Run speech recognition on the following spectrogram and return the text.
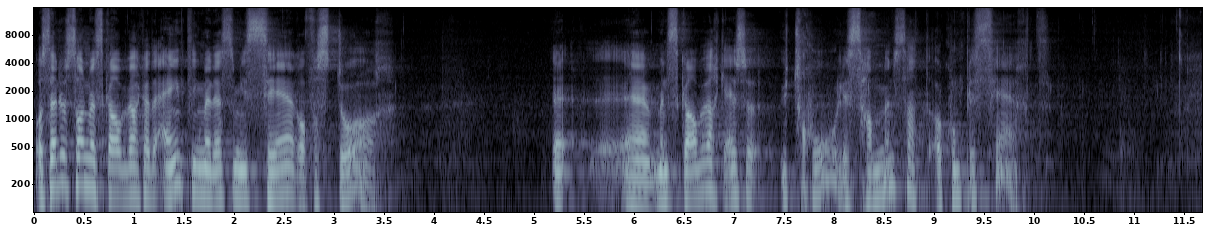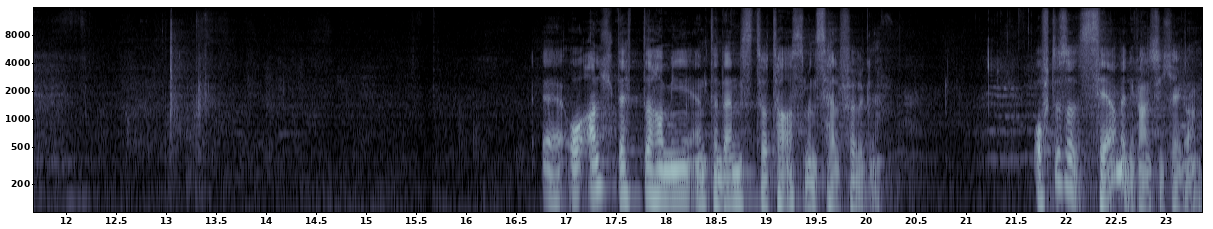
Og så er det jo sånn med skaperverket at det er én ting med det som vi ser og forstår. Eh, eh, men skaperverket er jo så utrolig sammensatt og komplisert. Eh, og alt dette har vi en tendens til å ta som en selvfølge. Ofte så ser vi det kanskje ikke engang.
